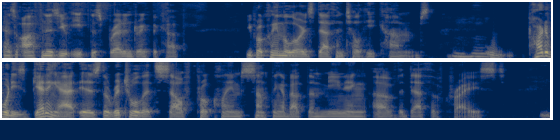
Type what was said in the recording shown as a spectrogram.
as often as you eat this bread and drink the cup you proclaim the lord's death until he comes mm-hmm. part of what he's getting at is the ritual itself proclaims something about the meaning of the death of christ mm-hmm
